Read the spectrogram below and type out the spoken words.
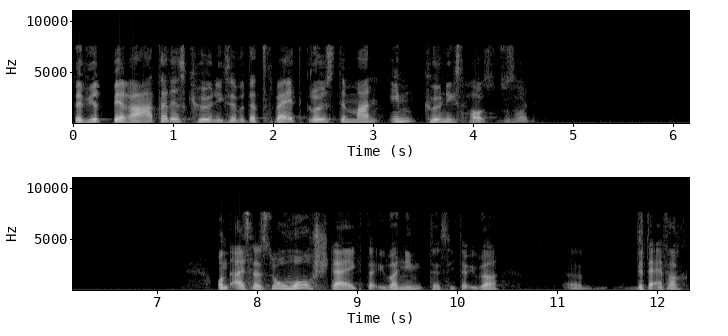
der wird Berater des Königs. Er wird der zweitgrößte Mann im Königshaus sozusagen. Und als er so hoch steigt, da übernimmt er sich, da über, äh, wird er einfach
